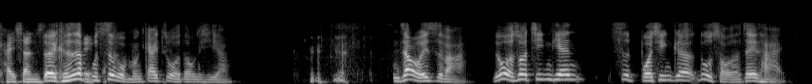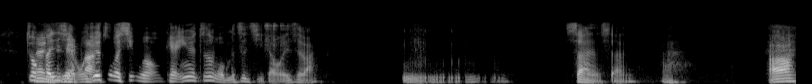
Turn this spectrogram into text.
开箱。对，可是不是我们该做的东西啊。你知道我意思吧？如果说今天是柏青哥入手的这一台做分享，我觉得做个新闻 OK，因为这是我们自己的，我意思吧？嗯，算了算了，哎。好，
